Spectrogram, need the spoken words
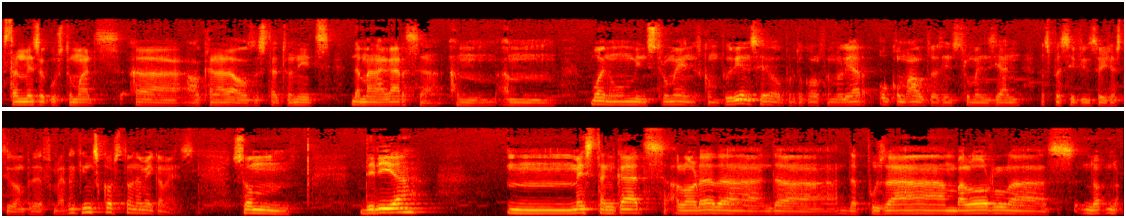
Estan més acostumats eh, al Canadà o als Estats Units de manegar-se amb, amb, bueno, amb instruments com podrien ser el protocol familiar o com altres instruments ja específics de gestió de l'empresa familiar. Aquí ens costa una mica més. Som, diria, mm, més tancats a l'hora de, de, de posar en valor les, no, no,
